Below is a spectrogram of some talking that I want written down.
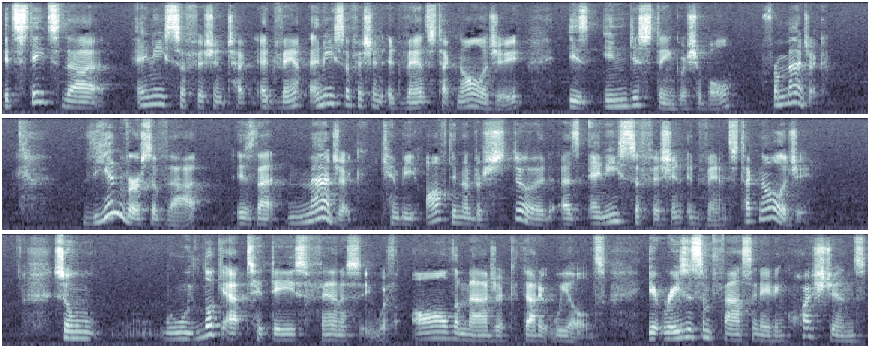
It states that any sufficient tech, advan- any sufficient advanced technology is indistinguishable from magic. The inverse of that is that magic can be often understood as any sufficient advanced technology. So when we look at today's fantasy with all the magic that it wields, it raises some fascinating questions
